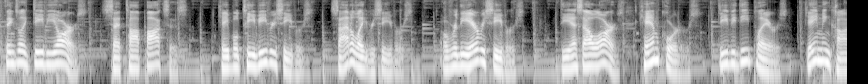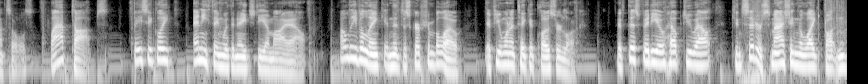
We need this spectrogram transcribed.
Things like DVRs, set-top boxes, cable TV receivers, satellite receivers, over-the-air receivers, DSLRs, camcorders, DVD players, gaming consoles, laptops, basically anything with an HDMI out. I'll leave a link in the description below if you want to take a closer look. If this video helped you out, consider smashing the like button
